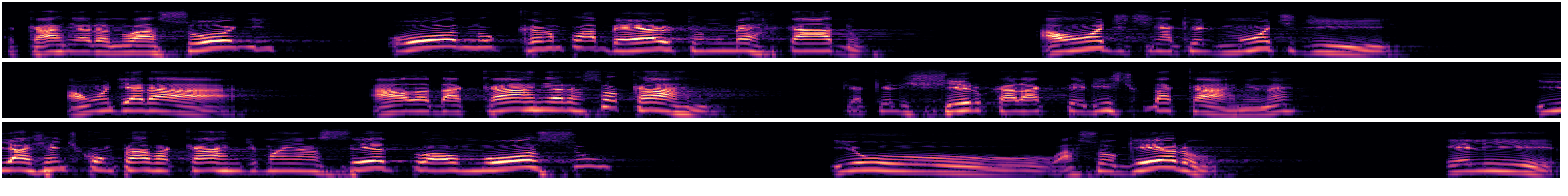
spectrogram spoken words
A carne era no açougue ou no campo aberto, no mercado, aonde tinha aquele monte de. aonde era a ala da carne, era só carne, que aquele cheiro característico da carne, né? E a gente comprava carne de manhã cedo para o almoço, e o açougueiro ele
